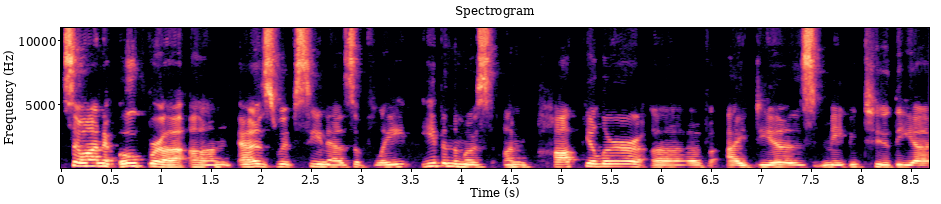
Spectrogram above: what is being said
So, on OPRA, um, as we've seen as of late, even the most unpopular of ideas, maybe to the uh,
